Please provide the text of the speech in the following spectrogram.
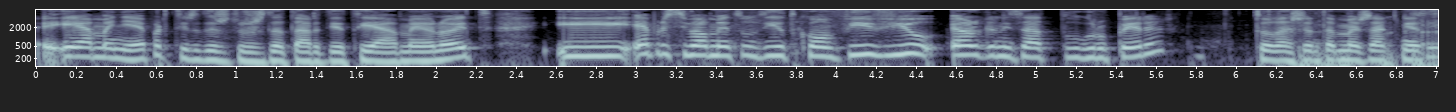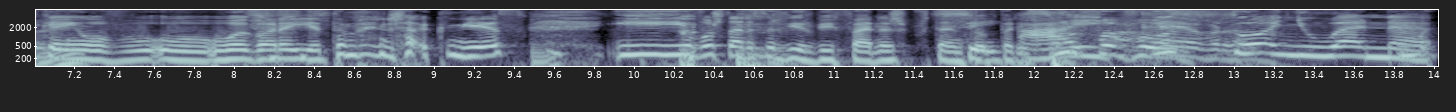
É amanhã, a partir das duas da tarde até à meia-noite. E é principalmente um dia de convívio. É organizado pelo Grupo Erer. Toda a gente também já conhece. Quem ouve o, o Agora Ia também já conhece. E eu vou estar a servir bifanas, portanto, Sim. Ai, Por favor. que sonho, Ana.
